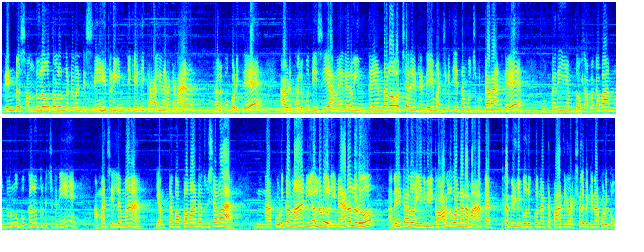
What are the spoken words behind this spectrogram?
రెండు సందులవతలున్నటువంటి స్నేహితుడి ఇంటికి వెళ్ళి కాలినడకన? తలుపు కొడితే ఆవిడ తలుపు తీసి అన్నయ్య గారు ఇంత ఎండలో వచ్చారేమిటండి మజ్జిగ తీర్థం పుచ్చుకుంటారా? అంటే ఉత్తరీయంతో గబగబా నుదురు బుగ్గలు తుడుచుకుని అమ్మ చెల్లెమ్మ ఎంత గొప్ప మాట చూసావా నా కొడుకమ్మా నీ అల్లుడు నీ మేనల్లుడు అమెరికాలో ఎనిమిది కార్లు కొన్నాడమ్మా. పెద్ద బిల్డింగ్ కొనుక్కున్నట్ట పాతిక లక్షలు పెట్టి నా కొడుకు.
